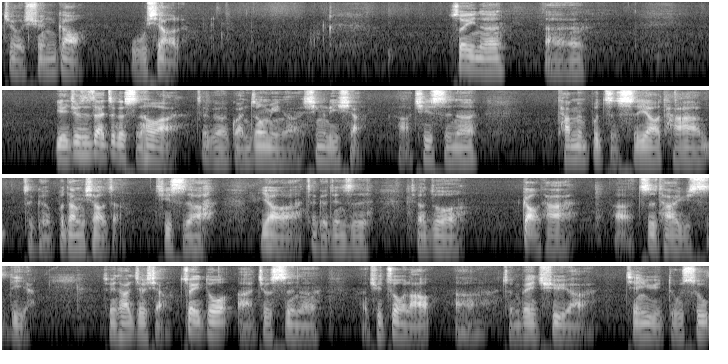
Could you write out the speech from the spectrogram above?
就宣告无效了。所以呢，呃，也就是在这个时候啊，这个管中明啊心里想啊，其实呢，他们不只是要他这个不当校长，其实啊，要啊这个真是叫做告他啊，置他于死地啊。所以他就想，最多啊就是呢，去坐牢。啊，准备去啊监狱读书，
